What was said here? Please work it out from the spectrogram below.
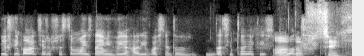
Jeśli powiem ci, że wszyscy moi znajomi wyjechali właśnie, to da ci to jakiś A, ogląd? dobrze, dzięki.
